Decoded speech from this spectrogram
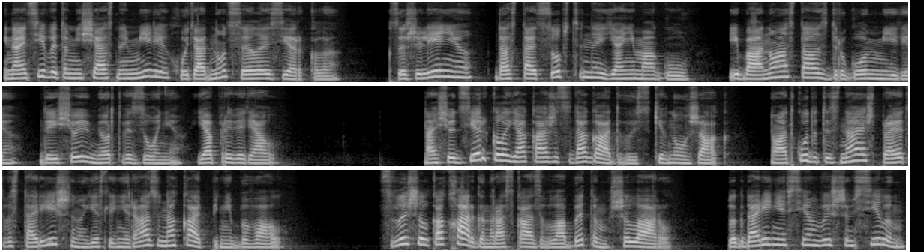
и найти в этом несчастном мире хоть одно целое зеркало. К сожалению, достать собственное я не могу, ибо оно осталось в другом мире, да еще и в мертвой зоне. Я проверял. Насчет зеркала я, кажется, догадываюсь, кивнул Жак. Но откуда ты знаешь про этого старейшину, если ни разу на Каппе не бывал? Слышал, как Харган рассказывал об этом Шелару. Благодарение всем высшим силам,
